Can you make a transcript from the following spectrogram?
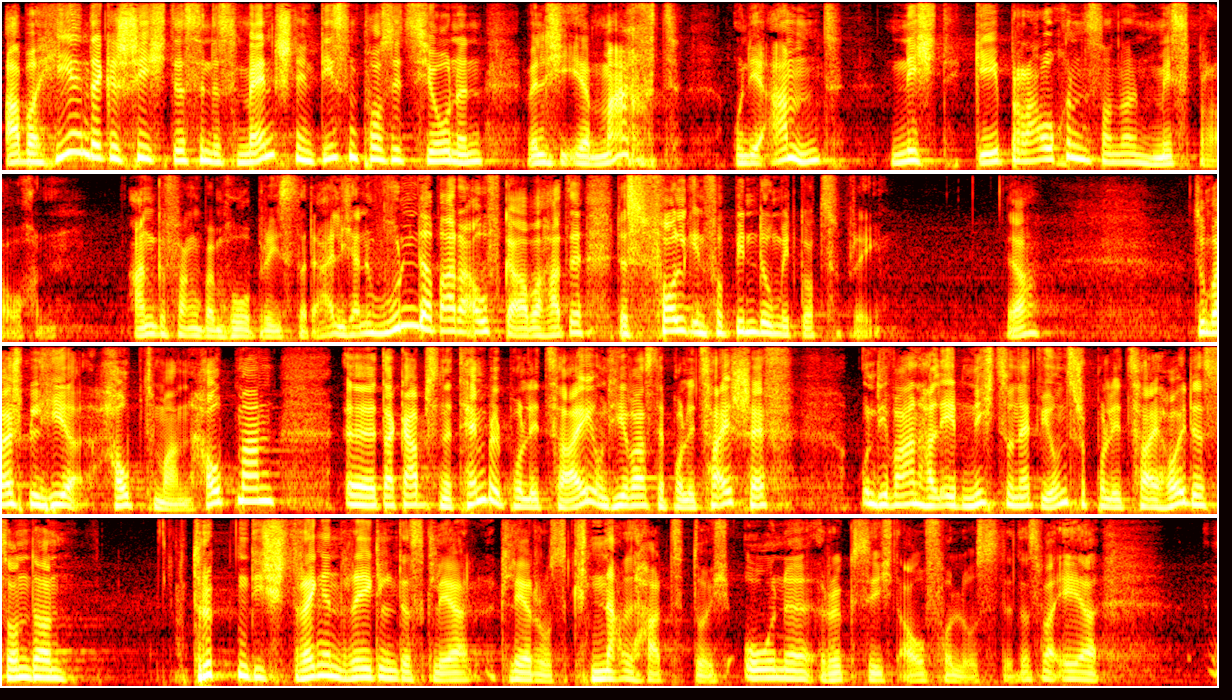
Aber hier in der Geschichte sind es Menschen in diesen Positionen, welche ihr Macht und ihr Amt nicht gebrauchen, sondern missbrauchen. Angefangen beim Hohepriester, der eigentlich eine wunderbare Aufgabe hatte, das Volk in Verbindung mit Gott zu bringen. Ja? Zum Beispiel hier Hauptmann. Hauptmann, äh, da gab es eine Tempelpolizei und hier war es der Polizeichef und die waren halt eben nicht so nett wie unsere Polizei heute, sondern drückten die strengen Regeln des Klerus knallhart durch, ohne Rücksicht auf Verluste. Das war eher äh,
